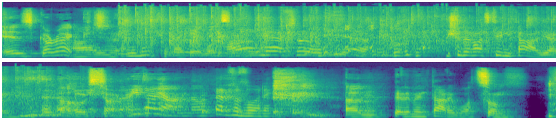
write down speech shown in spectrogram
is correct. Ah, yeah. Elementary, Watson. Ah, yeah, true. Yeah. You should have asked in Italian. Oh, sorry. Italiano, per favore. Um, Elementare, Watson.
